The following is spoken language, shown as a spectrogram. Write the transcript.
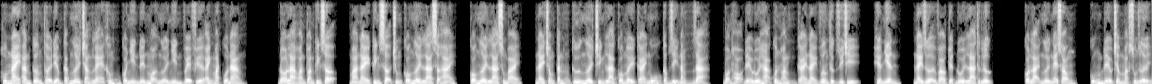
Hôm nay ăn cơm thời điểm các ngươi chẳng lẽ không có nhìn đến mọi người nhìn về phía ánh mắt của nàng. Đó là hoàn toàn kính sợ, mà này kính sợ chúng có người là sợ hãi, có người là sùng bái, này trong căn cứ người chính là có mấy cái ngũ cấp dị năng giả, bọn họ đều đối hạ quân hoàng cái này vương thực duy trì, hiển nhiên, này dựa vào tuyệt đối là thực lực. Còn lại người nghe xong, cũng đều trầm mặc xuống dưới,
